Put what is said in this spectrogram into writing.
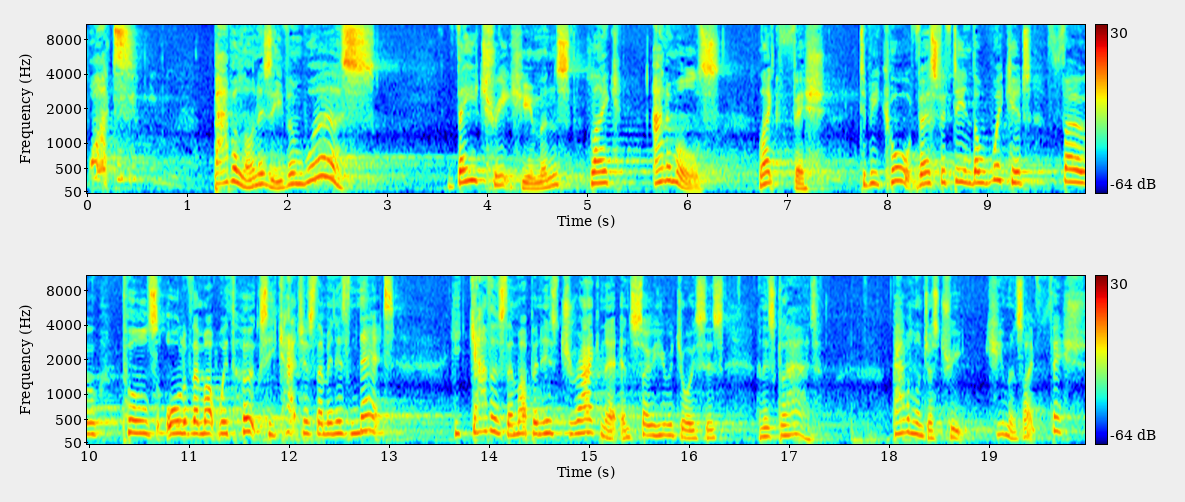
What? Babylon is even worse. They treat humans like animals, like fish to be caught. Verse 15 the wicked foe pulls all of them up with hooks, he catches them in his net. He gathers them up in his dragnet, and so he rejoices and is glad. Babylon just treat humans like fish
